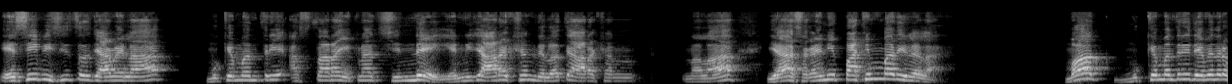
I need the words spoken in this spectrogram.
एसीबीसीचं ज्या वेळेला मुख्यमंत्री असताना एकनाथ शिंदे यांनी जे आरक्षण दिलं त्या आरक्षणाला या सगळ्यांनी पाठिंबा दिलेला मग मुख्यमंत्री देवेंद्र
